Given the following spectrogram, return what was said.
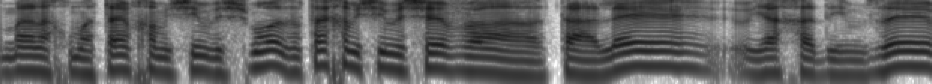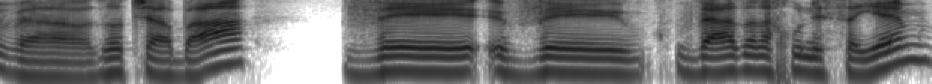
מה אנחנו 258, אז 257 תעלה יחד עם זה, וזאת שהבאה, ו, ו, ואז אנחנו נסיים,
